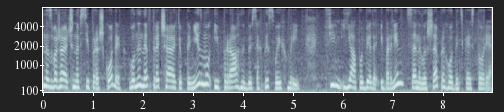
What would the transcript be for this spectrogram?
незважаючи на всі перешкоди, вони не втрачають оптимізму і прагнуть досягти своїх мрій. Фільм Я Побєда і Берлін це не лише пригодницька історія,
